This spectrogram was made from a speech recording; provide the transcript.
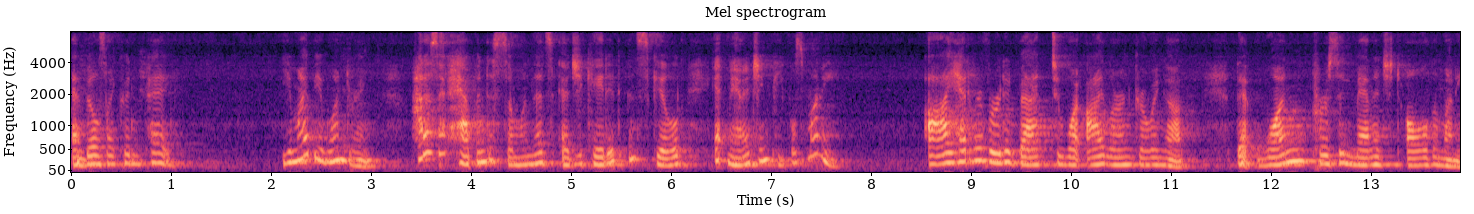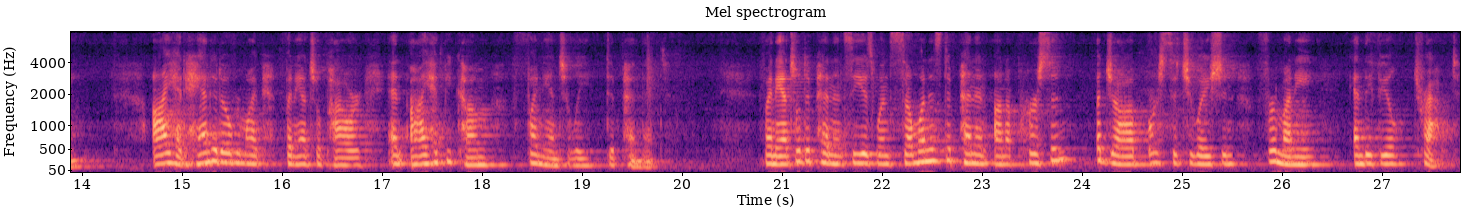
and bills I couldn't pay. You might be wondering, how does that happen to someone that's educated and skilled at managing people's money? I had reverted back to what I learned growing up that one person managed all the money. I had handed over my financial power and I had become financially dependent. Financial dependency is when someone is dependent on a person, a job, or situation for money and they feel trapped.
